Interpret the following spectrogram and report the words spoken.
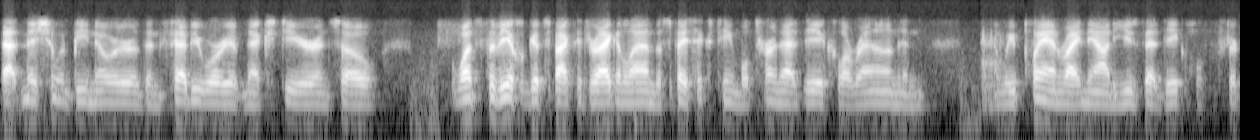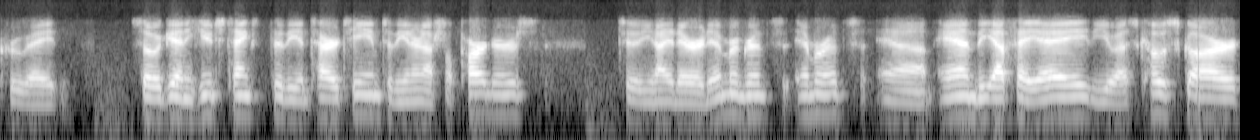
that mission would be no later than February of next year. And so, once the vehicle gets back to Dragonland, the SpaceX team will turn that vehicle around, and, and we plan right now to use that vehicle for Crew 8. So again, a huge thanks to the entire team, to the international partners, to United Arab Emirates uh, and the FAA, the U.S. Coast Guard,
